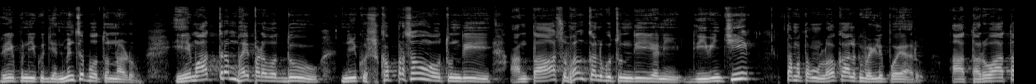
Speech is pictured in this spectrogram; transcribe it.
రేపు నీకు జన్మించబోతున్నాడు. ఏమాత్రం భయపడవద్దు. నీకు సుఖప్రసవం అవుతుంది. అంతా శుభం కలుగుతుంది అని దీవించి తమ తమ లోకాలకు వెళ్ళిపోయారు. ఆ తరువాత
